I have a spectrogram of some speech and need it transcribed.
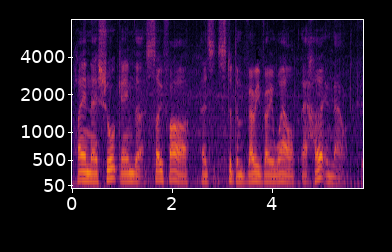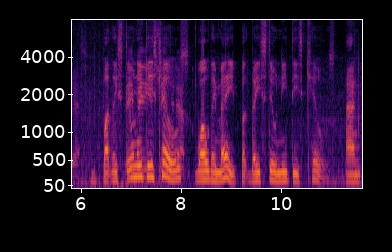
playing their short game that so far has stood them very, very well. They're hurting now. Yes. But they still They need these kills. Well, they may, but they still need these kills. And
